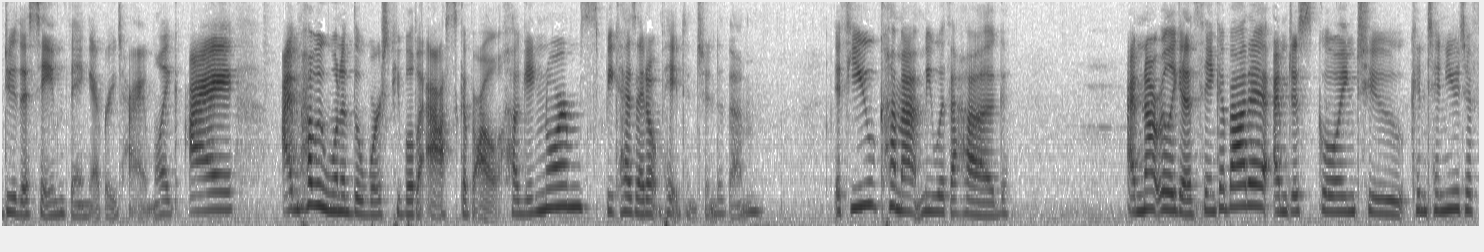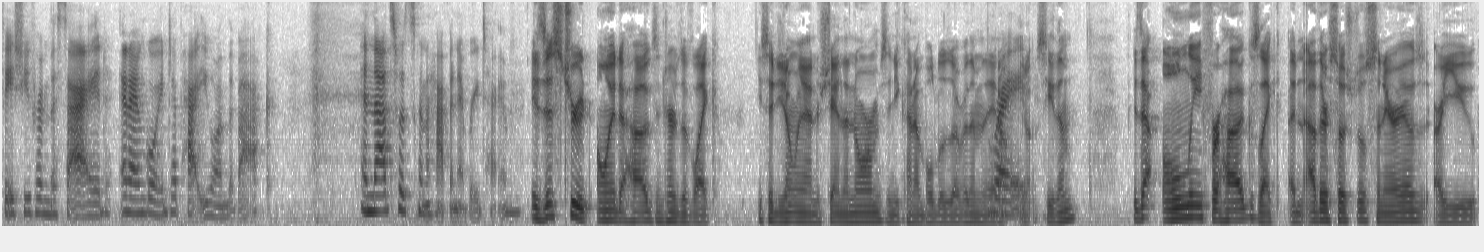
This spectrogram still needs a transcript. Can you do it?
do the same thing every time. Like I I'm probably one of the worst people to ask about hugging norms because I don't pay attention to them. If you come at me with a hug, I'm not really going to think about it. I'm just going to continue to face you from the side and I'm going to pat you on the back. And that's what's going to happen every time. Is this true only to hugs in terms of like you said you don't really understand the norms and you kind of bulldoze over them and they don't, you don't see them? Is that only for hugs? Like in other social scenarios, are you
